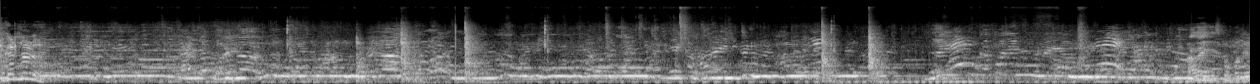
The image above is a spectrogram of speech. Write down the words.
ఇక్కడ చూడు. అలా తీసుకోపోతే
